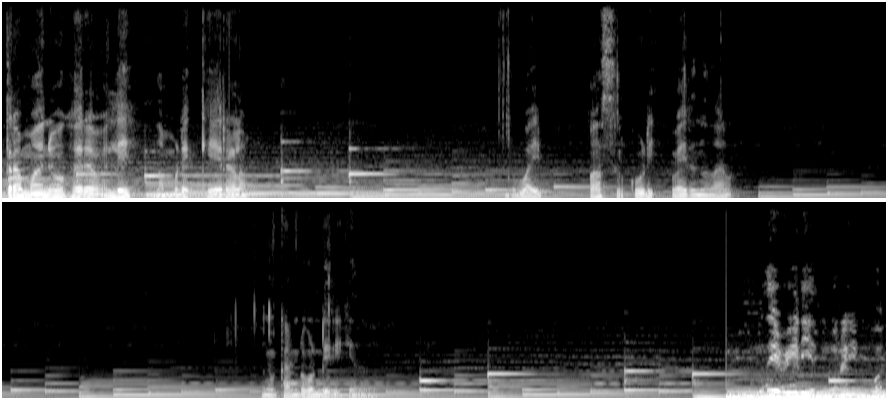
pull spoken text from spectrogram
എത്ര മനോഹരം അല്ലേ നമ്മുടെ കേരളം. ബൈപ്പാസിൽ കൂടി വരുന്നതാണ്. നിങ്ങൾ കണ്ടുകൊണ്ടിരിക്കുന്നത്. പുതിയ വീഡിയോ എന്ന് പറയുമ്പോൾ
